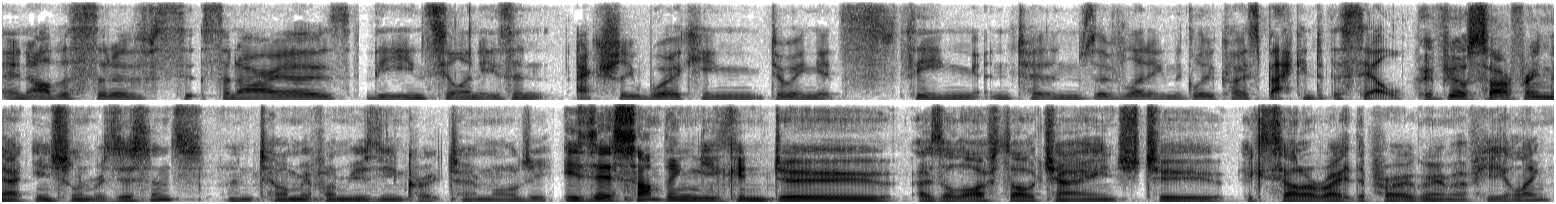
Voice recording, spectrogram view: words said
in other sort of scenarios, the insulin isn't actually working, doing its thing in terms of letting the glucose back into the cell. If you're suffering that insulin resistance, and tell me if I'm using incorrect terminology, is there something you can do as a lifestyle change to accelerate the program of healing?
